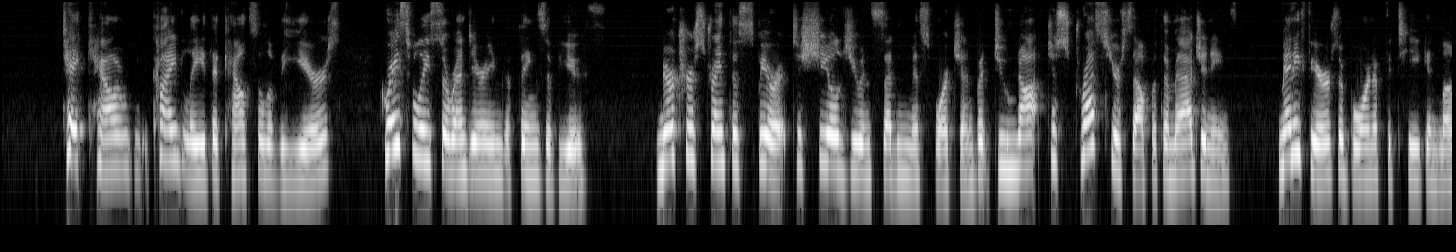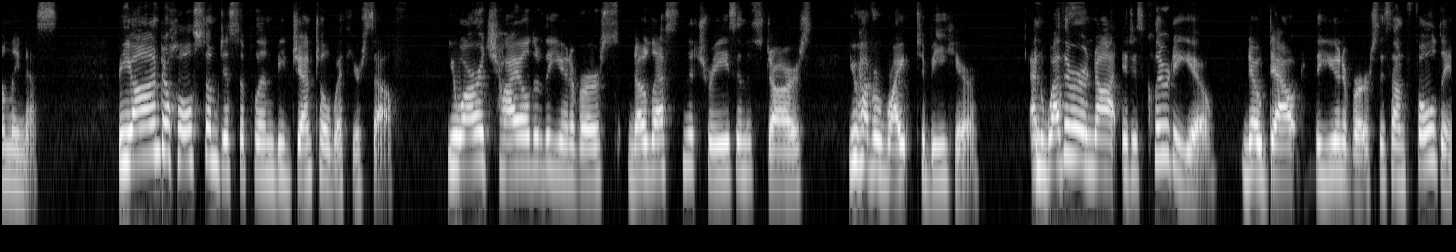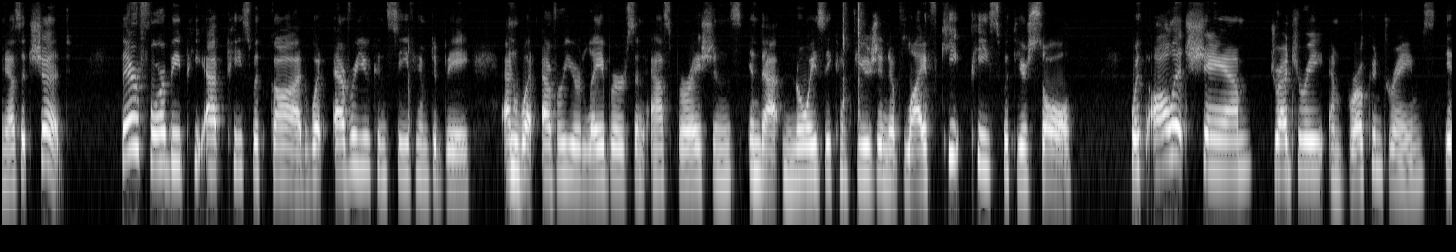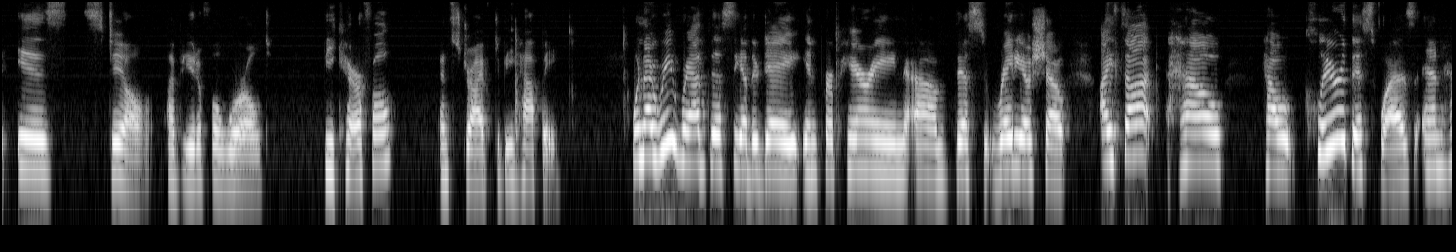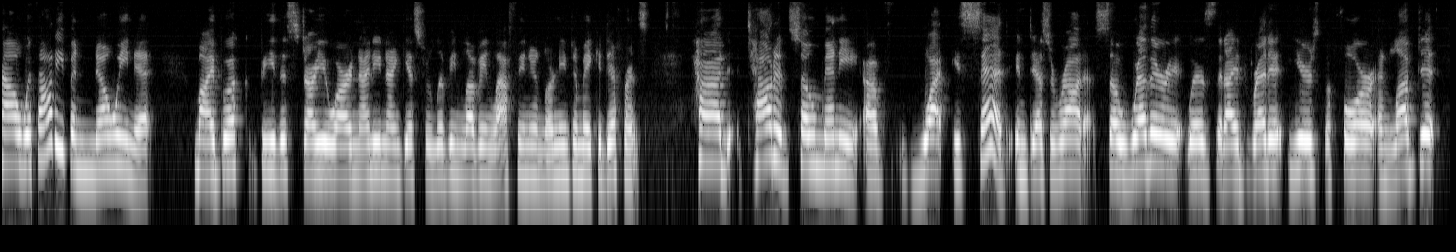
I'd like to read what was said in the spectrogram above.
Take count, kindly the counsel of the years, gracefully surrendering the things of youth. Nurture strength of spirit to shield you in sudden misfortune, but do not distress yourself with imaginings Many fears are born of fatigue and loneliness. Beyond a wholesome discipline, be gentle with yourself. You are a child of the universe, no less than the trees and the stars. You have a right to be here. And whether or not it is clear to you, no doubt the universe is unfolding as it should. Therefore, be at peace with God, whatever you conceive Him to be, and whatever your labors and aspirations in that noisy confusion of life, keep peace with your soul. With all its sham, drudgery, and broken dreams, it is still a beautiful world. Be careful and strive to be happy. When I reread this the other day in preparing um, this radio show, I thought how how clear this was, and how without even knowing it, my book "Be the Star You Are: 99 Gifts for Living, Loving, Laughing, and Learning to Make a Difference" had touted so many of what is said in Desiderata. So whether it was that I'd read it years before and loved it,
